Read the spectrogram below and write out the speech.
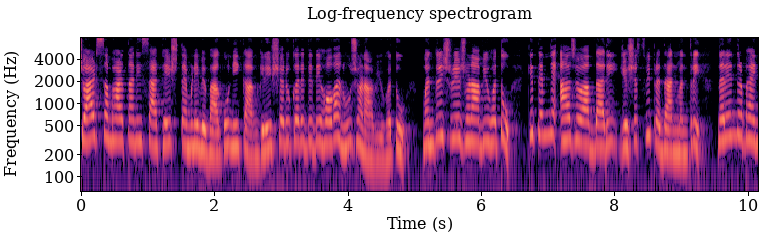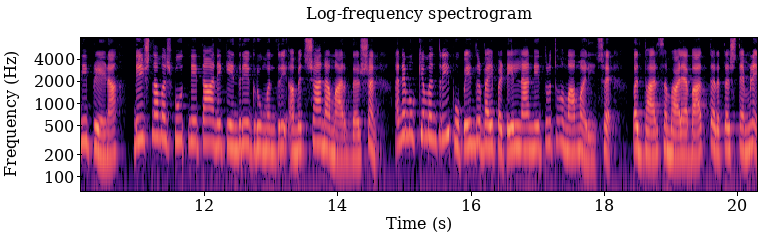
ચાર્જ સંભાળતાની સાથે જ તેમણે વિભાગોની કામગીરી શરૂ કરી દીધી હોવાનું જણાવ્યું હતું. મંત્રીશ્રીએ જણાવ્યું હતું કે તેમને આ જવાબદારી યશસ્વી પ્રધાનમંત્રી નરેન્દ્રભાઈની પ્રેરણા, દેશના મજબૂત નેતા અને કેન્દ્રીય ગૃહમંત્રી અમિત શાહના માર્ગદર્શન અને મુખ્યમંત્રી ભૂપેન્દ્રભાઈ પટેલના નેતૃત્વમાં મળી છે. પદભાર સંભાળ્યા બાદ તરત જ તેમણે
